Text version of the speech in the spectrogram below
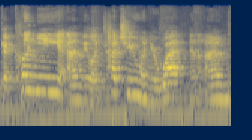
get clingy and they like touch you when you're wet and I'm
